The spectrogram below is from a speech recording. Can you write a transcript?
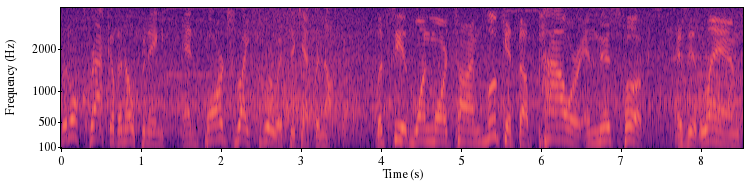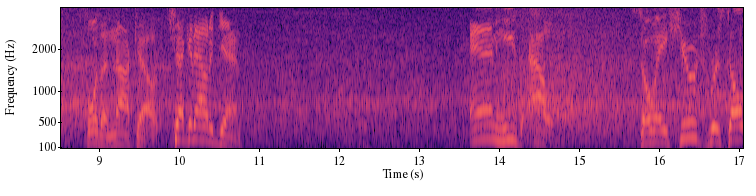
little crack of an opening and barged right through it to get the knockout. Let's see it one more time. Look at the power in this hook as it lands for the knockout. Check it out again. And he's out. So a huge result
